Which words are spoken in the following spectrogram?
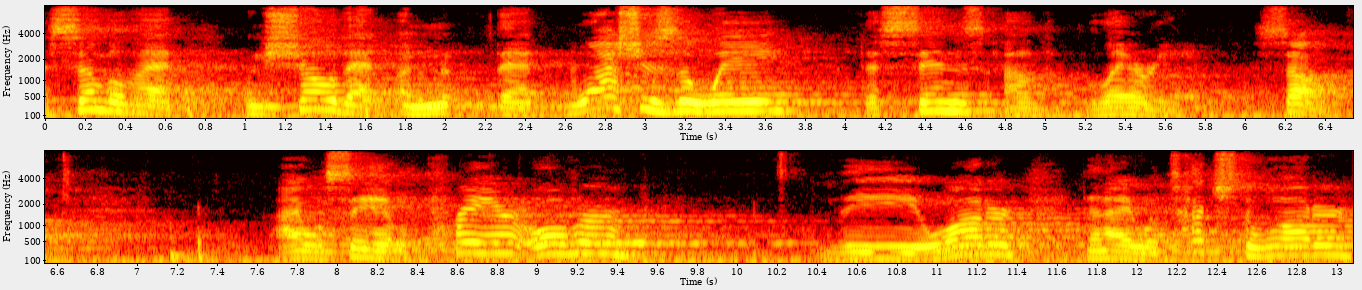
a symbol that we show that, uh, that washes away the sins of Larry. So, I will say a prayer over the water, then I will touch the water,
